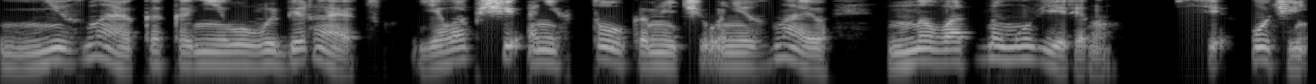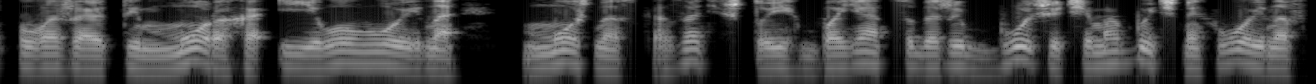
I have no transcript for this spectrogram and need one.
не знаю, как они его выбирают. Я вообще о них толком ничего не знаю, но в одном уверен. Все очень уважают и Мороха, и его воина. Можно сказать, что их боятся даже больше, чем обычных воинов.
